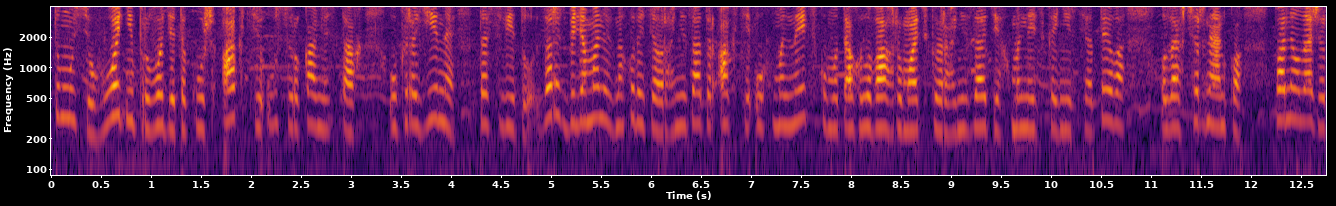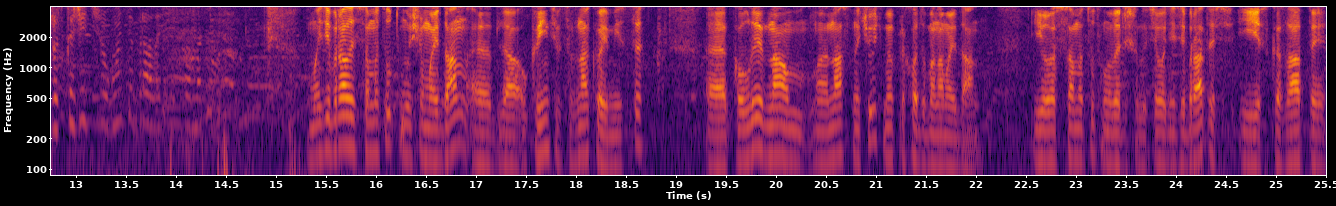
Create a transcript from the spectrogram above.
Тому сьогодні проводять таку ж акцію у 40 містах України та світу. Зараз біля мене знаходиться організатор акції у Хмельницькому та голова громадської організації Хмельницька ініціатива Олег Черненко. Пане Олеже, розкажіть, чому зібралися саме тут? Ми зібралися саме тут, тому що Майдан е, для українців це знакове місце. Е, Коли нам е, нас не чують, ми приходимо на Майдан. І ось саме тут ми вирішили сьогодні зібратись і сказати,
